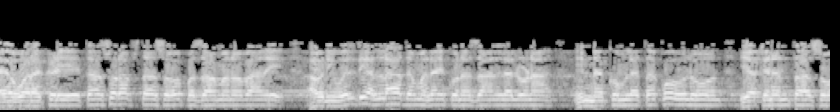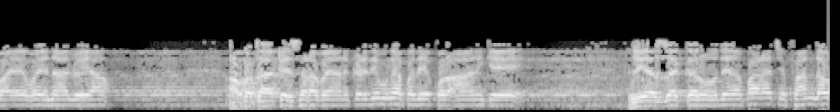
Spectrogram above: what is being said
اي غره کړی تاسو رب تاسو په ځامن باندې او نیول دی الله د ملائکو نه ځان لونه انکم لتقولون یقینا تاسو وای وینا لویا او پتا کې سره بیان کړ دې موږ په دې قران کې لیذکروا دې لپاره چې فند او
